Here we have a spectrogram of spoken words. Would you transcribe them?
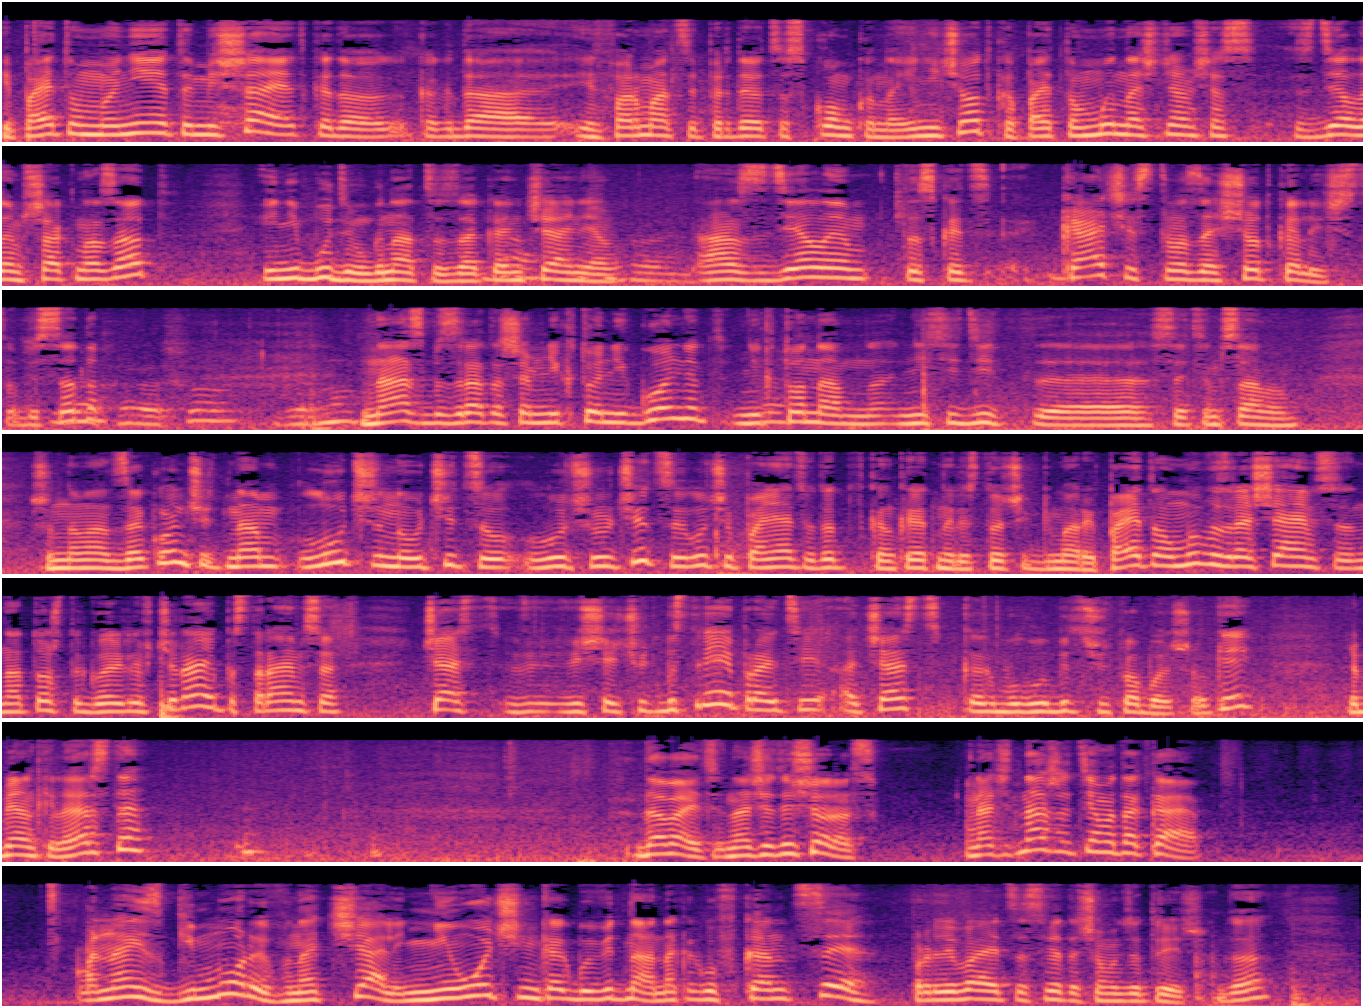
И поэтому мне это мешает, когда, когда информация передается скомканно и нечетко. Поэтому мы начнем сейчас, сделаем шаг назад – и не будем гнаться за окончанием, да, а сделаем, так сказать, качество за счет количества. Без да, хорошо, Нас без раташем никто не гонит, никто да. нам не сидит э, с этим самым, что нам надо закончить. Нам лучше научиться, лучше учиться и лучше понять вот этот конкретный листочек геморы. Поэтому мы возвращаемся на то, что говорили вчера, и постараемся часть вещей чуть быстрее пройти, а часть как бы углубиться чуть побольше. Окей? Ребянки Лерста? Давайте, значит, еще раз. Значит, наша тема такая. Она из Геморы в начале не очень как бы видна, она как бы в конце проливается свет, о чем идет речь, да?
